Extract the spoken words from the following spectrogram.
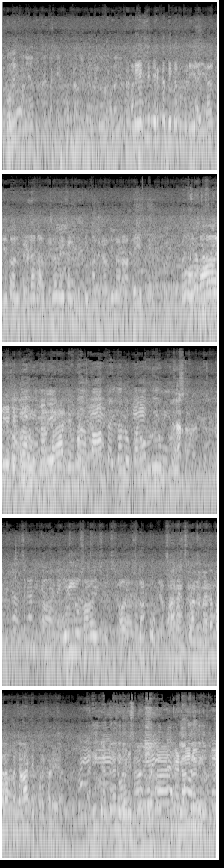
ਉਹ ਵੀ ਖੜੇ ਆ ਪਿੱਛੇ ਧੱਕੇ ਬਹੁਤ ਕਰਦੇ ਨੇ ਪਰ ਇੱਕ ਇੱਕ ਦਿੱਕਤ ਬੜੀ ਆਈ ਆ ਜੇ ਤੁਹਾਨੂੰ ਪਹਿਲਾਂ ਦੱਸ ਦੇਣਾ ਵੀ ਘੜੀ ਮਿੱਟੀ ਬੰਦ ਕਰ ਦੀ ਮੈਂ ਰਾਤ ਦੇ ਹੀ ਇੱਥੇ ਉਹ ਹੁਣ ਸਾਰੀਆਂ ਟਿੱਪਰਾਂ ਰੋਕੀਆਂ ਗਿਆ ਜਵਾਬ ਚਾਹੀਦਾ ਲੋਕਾਂ ਨੂੰ ਉਹ ਵੀ ਉਹ ਸਾਰਾ ਹੀ ਸਟਾ- ਸਟਕ ਹੋ ਗਿਆ। ਸਾਰਾ ਐਕਸਰਾ ਨੇ ਮੈਡਮ ਬੜਾ 50 ਟਿੱਪਰ ਖੜੇ ਆ। ਅਜੀ ਯਾਤਰਾ ਨਿਕਲਦੀ ਸੀ ਯਾਤਰਾ ਨਿਕਲਦੀ ਸੀ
